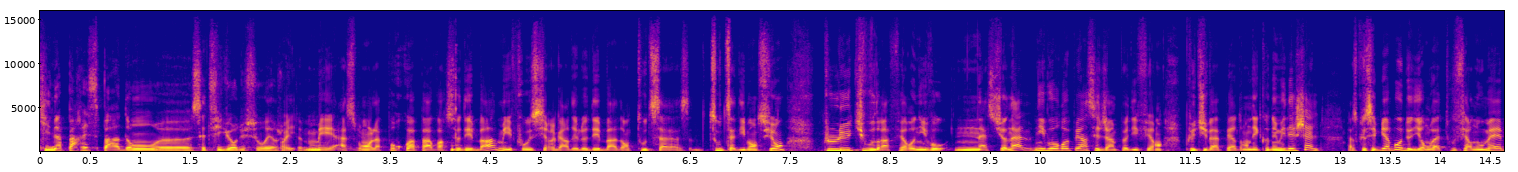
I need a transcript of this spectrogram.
qui n'apparaissent pas dans euh, cette figure du sourire, Oui, justement. mais à ce moment-là, pourquoi pas avoir ce débat? Mais il faut aussi regarder le débat dans toute sa, toute sa dimension. Plus tu voudras faire au niveau national, au niveau européen, c'est déjà un peu différent. Plus tu vas perdre en économie d'échelle. Parce que c'est bien beau de dire on va tout faire nous-mêmes.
